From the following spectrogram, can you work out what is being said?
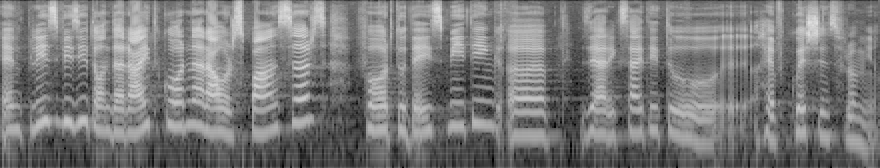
And please visit on the right corner our sponsors for today's meeting. Uh, they are excited to uh, have questions from you.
